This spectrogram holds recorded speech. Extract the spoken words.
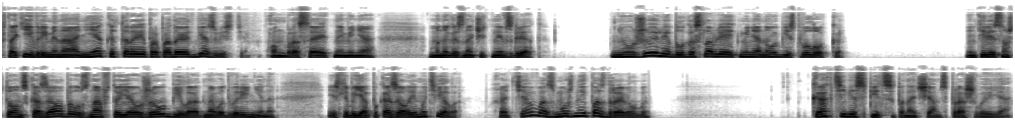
В такие времена некоторые пропадают без вести. Он бросает на меня многозначительный взгляд. Неужели благословляет меня на убийство Локка? Интересно, что он сказал бы, узнав, что я уже убила одного дворянина, если бы я показала ему тело. Хотя, возможно, и поздравил бы. «Как тебе спится по ночам?» — спрашиваю я.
